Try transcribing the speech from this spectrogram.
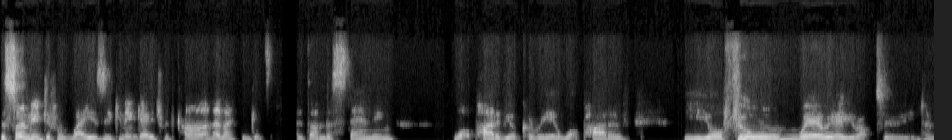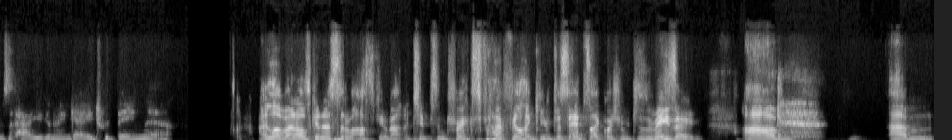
there's so many different ways you can engage with Cannes. And I think it's it's understanding what part of your career, what part of your film, where, where you're up to in terms of how you're going to engage with being there. I love it. I was going to sort of ask you about the tips and tricks, but I feel like you've just answered that question, which is amazing. Um, um,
